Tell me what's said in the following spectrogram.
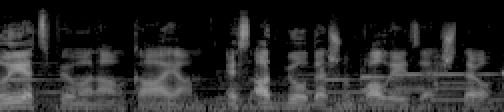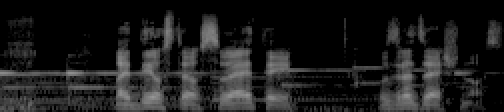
liec pie manām kājām. Es atbildēšu un palīdzēšu tev. Lai Dievs tev svētī uz redzēšanos!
